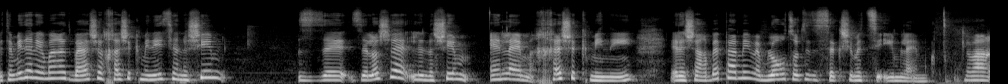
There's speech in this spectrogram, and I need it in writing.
ותמיד אני אומרת, בעיה של חשק מיני אצל נשים זה, זה לא שלנשים אין להם חשק מיני, אלא שהרבה פעמים הן לא רוצות את הסקס שמציעים להם. כלומר,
